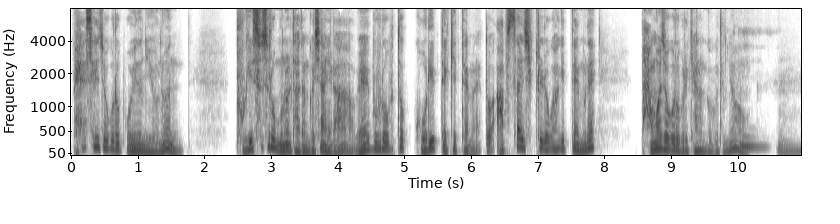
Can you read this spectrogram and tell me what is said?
폐쇄적으로 보이는 이유는 북이 스스로 문을 닫은 것이 아니라 외부로부터 고립됐기 때문에 또 압살시키려고 하기 때문에 방어적으로 그렇게 하는 거거든요. 음.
